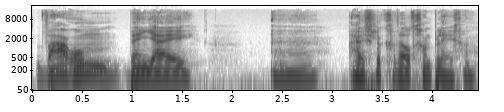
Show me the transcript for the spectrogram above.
Waarom ben jij eh, huiselijk geweld gaan plegen?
